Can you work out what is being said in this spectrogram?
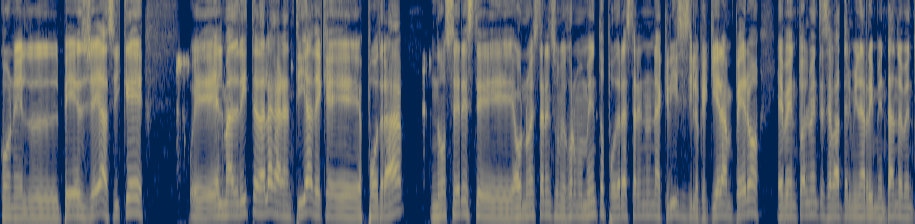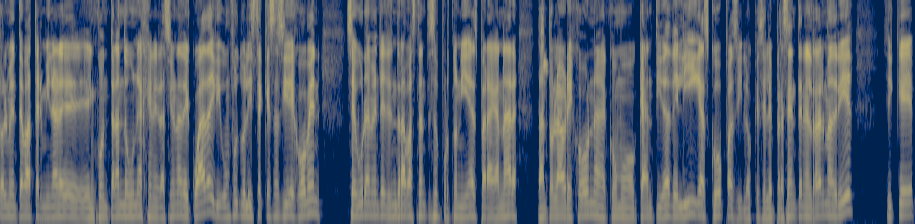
con el PSG, así que pues, el Madrid te da la garantía de que podrá no ser este o no estar en su mejor momento, podrá estar en una crisis y lo que quieran, pero eventualmente se va a terminar reinventando, eventualmente va a terminar eh, encontrando una generación adecuada. Y digo, un futbolista que es así de joven seguramente tendrá bastantes oportunidades para ganar tanto la orejona como cantidad de ligas, copas y lo que se le presente en el Real Madrid, así que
